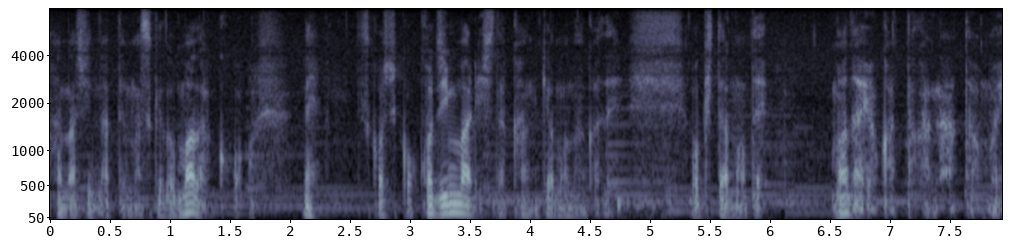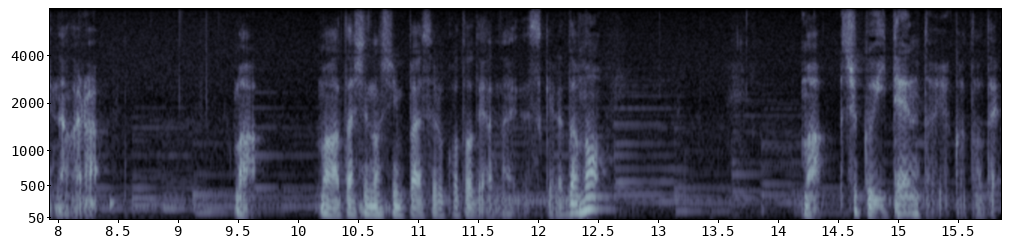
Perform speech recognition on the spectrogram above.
話になってますけどまだこうね少しこうこじんまりした環境の中で起きたのでまだ良かったかなと思いながらまあまあ私の心配することではないですけれどもまあ祝移転ということで、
